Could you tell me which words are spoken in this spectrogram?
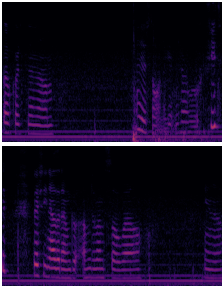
But of course, then um, I just don't want to get in trouble with YouTube, especially now that I'm go- I'm doing so well. You know.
